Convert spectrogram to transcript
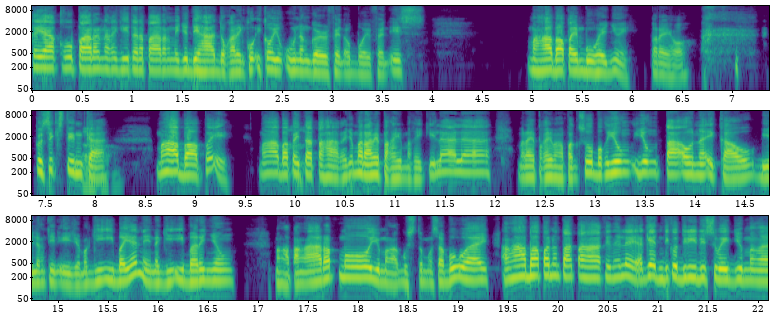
kaya ko parang nakikita na parang medyo dihado ka rin kung ikaw yung unang girlfriend o boyfriend is mahaba pa yung buhay nyo eh, pareho. kung 16 ka, Oo. mahaba pa eh. Mahaba pa yung tatahakan nyo. Marami pa kayong makikilala, marami pa kayong mga pagsubok. Yung, yung tao na ikaw bilang teenager, mag-iiba yan eh. Nag-iiba rin yung mga pangarap mo, yung mga gusto mo sa buhay. Ang haba pa nung tatahakin nila eh. Again, hindi ko dinidissuade yung mga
